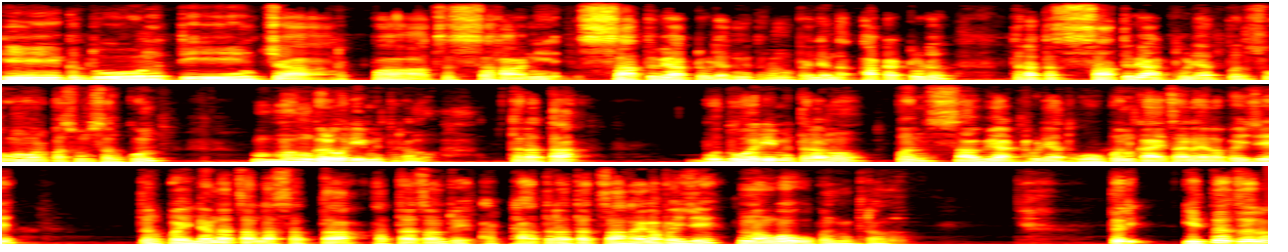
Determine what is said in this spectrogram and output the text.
एक दोन तीन चार पाच सहा आणि सातव्या आठवड्यात मित्रांनो पहिल्यांदा आठ आठवडं तर आता सातव्या आठवड्यात पण सोमवारपासून सरकून मंगळवारी मित्रांनो तर आता बुधवारी मित्रांनो पण सहाव्या आठवड्यात ओपन काय चालायला पाहिजे? तर पहिल्यांदा चालला सत्ता आता चालतोय अठरा तर आता चालायला पाहिजे नववा ओपन मित्रांनो. तर इथं जर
